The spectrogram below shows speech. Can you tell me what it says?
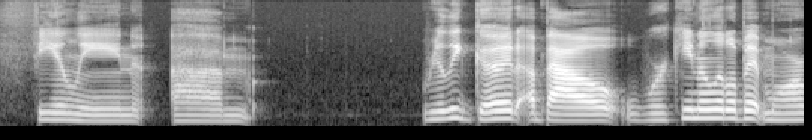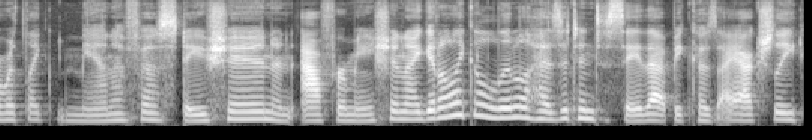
feeling um, really good about working a little bit more with like manifestation and affirmation. I get like a little hesitant to say that because I actually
